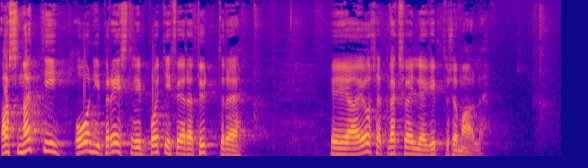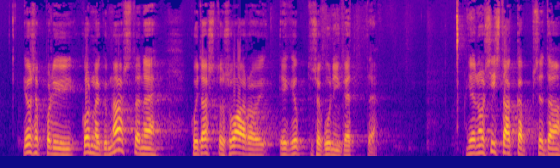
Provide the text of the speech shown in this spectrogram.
Asnati, Ooni preestri Potifera tütre. ja Joosep läks välja Egiptuse maale. Joosep oli kolmekümne aastane, kui ta astus Vaaro Egiptuse kuninga ette. ja no siis ta hakkab seda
